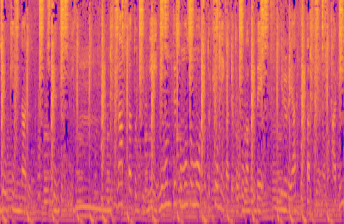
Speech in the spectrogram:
条件になる必然的に。うん。なった時に日本ってそもそもちょっと興味があって独学でいろいろやってたっていうのもあり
